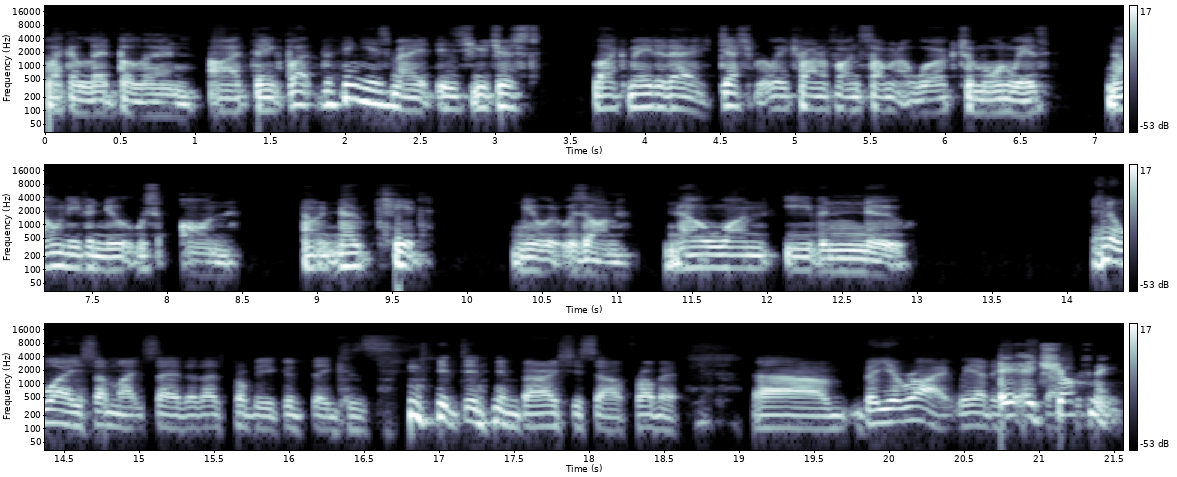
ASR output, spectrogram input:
like a lead balloon, I think. But the thing is, mate, is you just like me today, desperately trying to find someone at work to mourn with. No one even knew it was on. No, no kid knew it was on. No one even knew. In a way, some might say that that's probably a good thing because you didn't embarrass yourself from it. Um, but you're right. We had it, it shocked me.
